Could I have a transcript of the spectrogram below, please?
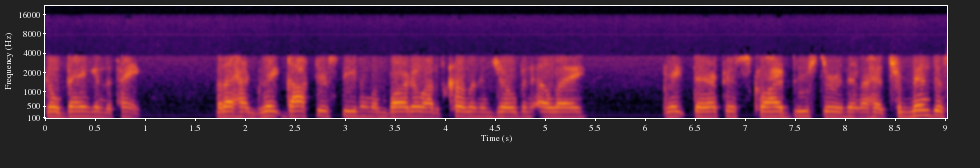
go bang in the paint. But I had great doctors, Stephen Lombardo out of Kerlan and Jobe in L.A., great therapists, Clive Brewster, and then I had tremendous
